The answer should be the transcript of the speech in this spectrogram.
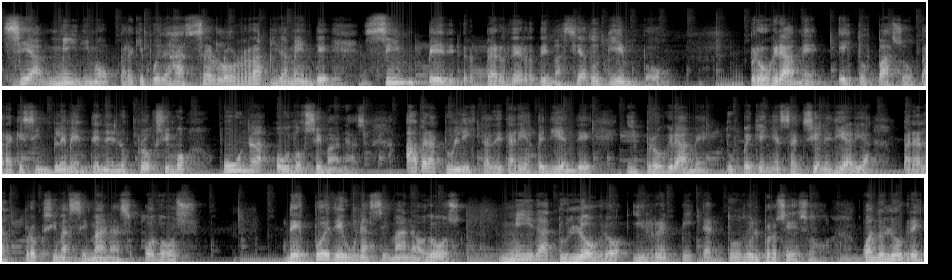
sea mínimo para que puedas hacerlo rápidamente sin perder demasiado tiempo. Programe estos pasos para que se implementen en los próximos una o dos semanas. Abra tu lista de tareas pendientes y programe tus pequeñas acciones diarias para las próximas semanas o dos. Después de una semana o dos, mida tus logros y repita todo el proceso. Cuando logres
